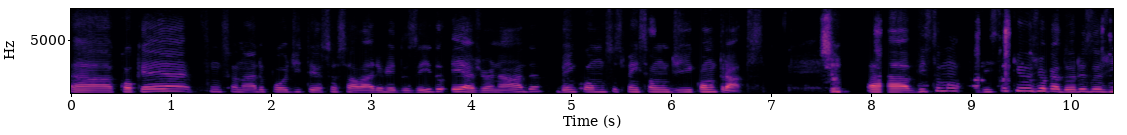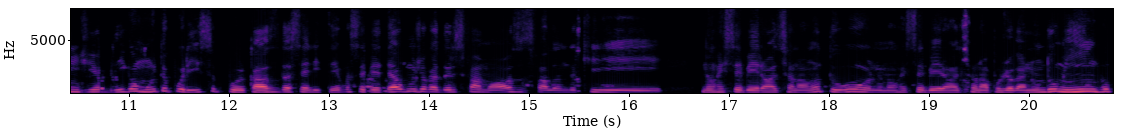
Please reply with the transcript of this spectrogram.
uh, qualquer funcionário pode ter o seu salário reduzido e a jornada, bem como suspensão de contratos. Sim. Uh, visto, visto que os jogadores hoje em dia brigam muito por isso, por causa da CLT, você vê até alguns jogadores famosos falando que não receberam adicional noturno, não receberam adicional por jogar num domingo,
